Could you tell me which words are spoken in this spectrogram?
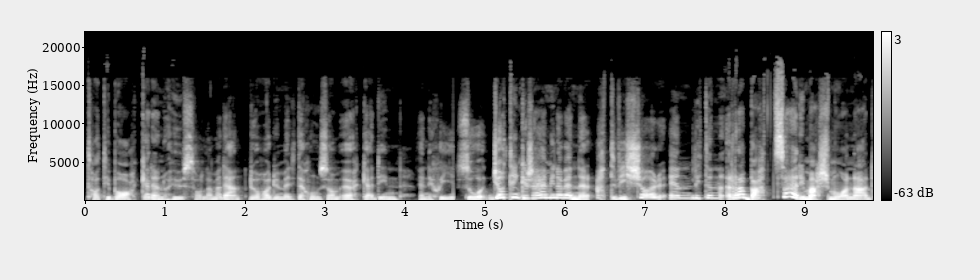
ta tillbaka den och hushålla med den. Då har du meditation som ökar din energi. Så jag tänker så här mina vänner att vi kör en liten rabatt så här i mars månad.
